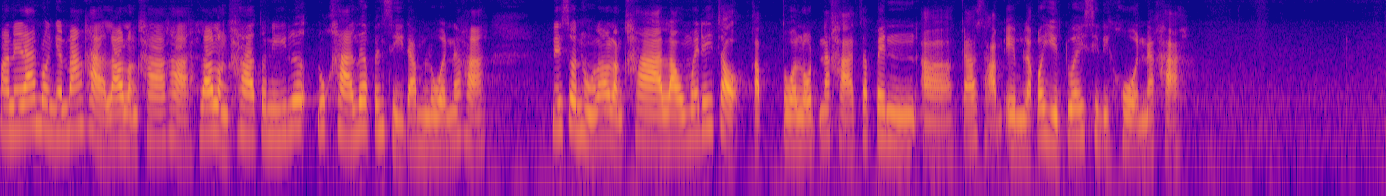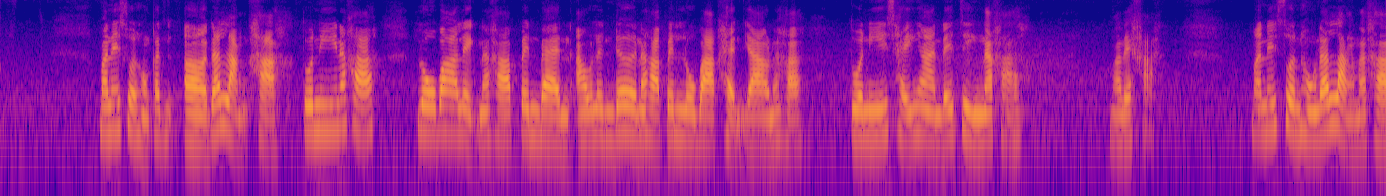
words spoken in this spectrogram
มาในด้านบนกันบ้างค่ะราวหลังคาค่ะราวหลังคาตัวนี้เลือกลูกค้าเลือกเป็นสีดำล้วนนะคะ ในส่วนของเราหลังคาเราไม่ได้เจาะกับตัวรถนะคะ จะเป็นเอ่อ 93M แล้วก็ยึดด้วยซิลิโคนนะคะ มาในส่วนของด้านหลังค่ะ ตัวนี้นะคะโลบาเหล็กนะคะ เป็นแบรนด์ Outlander นะคะ เป็นโลบาแขนยาวนะคะ ตัวนี้ใช้งานได้จริงนะคะ มาเลยค่ะ มาในส่วนของด้านหลังนะคะ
